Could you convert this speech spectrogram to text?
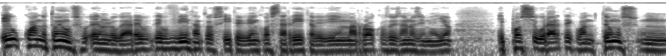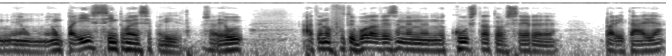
eu, quando estou em um, lugar, eu, eu, vivi em tantos sítios, vivi em Costa Rica, vivi em Marrocos dois anos e meio, e posso assegurar-te que quando estou um, em um, um país, sinto-me desse país. Seja, eu, até no futebol, às vezes me, me, me custa torcer eh, para a Itália,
